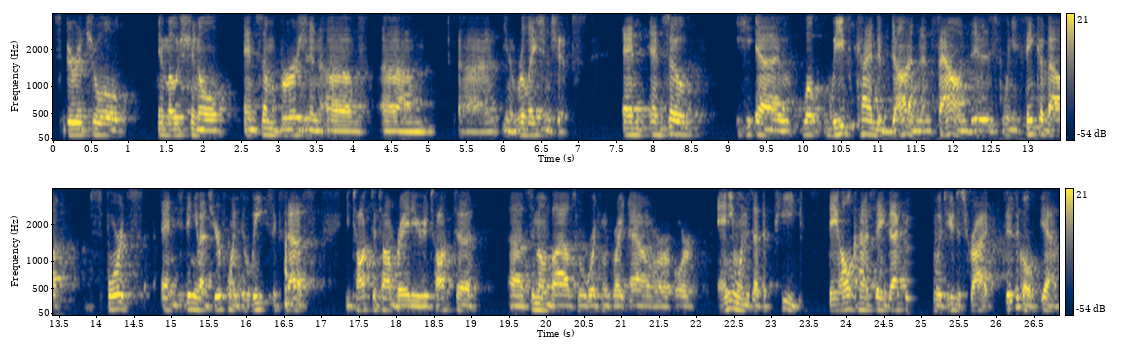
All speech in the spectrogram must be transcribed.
spiritual, emotional, and some version of um, uh, you know relationships. And and so he, uh, what we've kind of done and found is when you think about sports and you're thinking about to your point elite success, you talk to Tom Brady or you talk to uh, Simone Biles, who we're working with right now, or or anyone who's at the peak, they all kind of say exactly what you described. Physical, yeah,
